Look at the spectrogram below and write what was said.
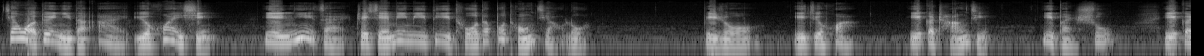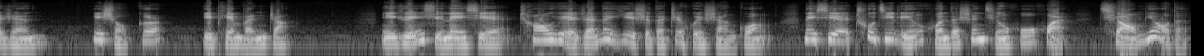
将我对你的爱与唤醒隐匿在这些秘密地图的不同角落，比如一句话，一个场景。一本书，一个人，一首歌，一篇文章。你允许那些超越人类意识的智慧闪光，那些触及灵魂的深情呼唤，巧妙地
